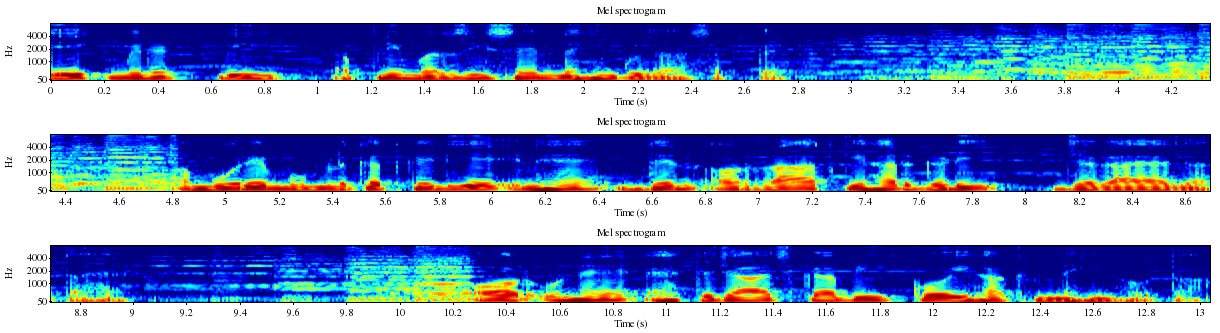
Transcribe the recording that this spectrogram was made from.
एक मिनट भी अपनी मर्ज़ी से नहीं गुजार सकते। अमूर मुमलकत के लिए इन्हें दिन और रात की हर घड़ी जगाया जाता है, और उन्हें एहतजाज का भी कोई हक नहीं होता।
